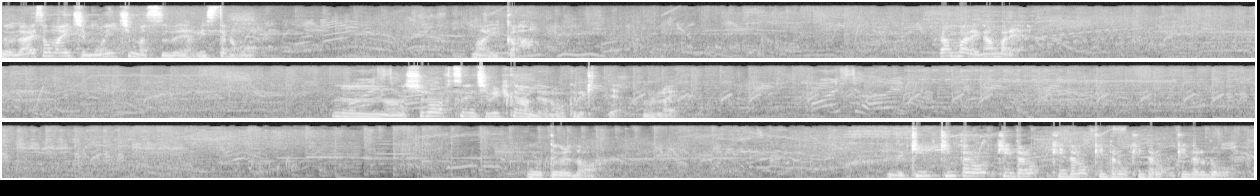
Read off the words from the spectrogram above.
でもライソーの位置もう一マス上は見せたかも。まあいいか。頑張れ頑張れ。うん、後ろは普通にちびぴくなんだよな、奥で切って、本来。寄ってくれたわ。で、金太郎、金太郎、金太郎、金太郎、金太郎、金太郎どう？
